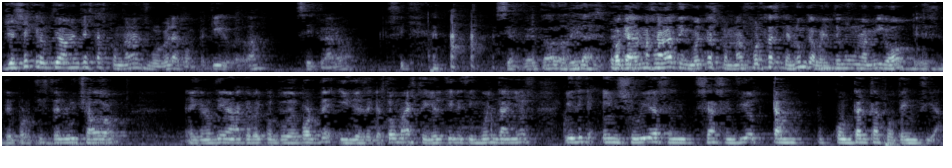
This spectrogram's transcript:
Yo sé que últimamente estás con ganas de volver a competir, ¿verdad? Sí, claro. Sí. Siempre, todos los días. Porque además ahora te encuentras con más fuerzas que nunca. Porque yo tengo un amigo que es deportista y luchador eh, que no tiene nada que ver con tu deporte, y desde que toma esto y él tiene 50 años, dice que en su vida se, ha sentido tan, con tanta potencia.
